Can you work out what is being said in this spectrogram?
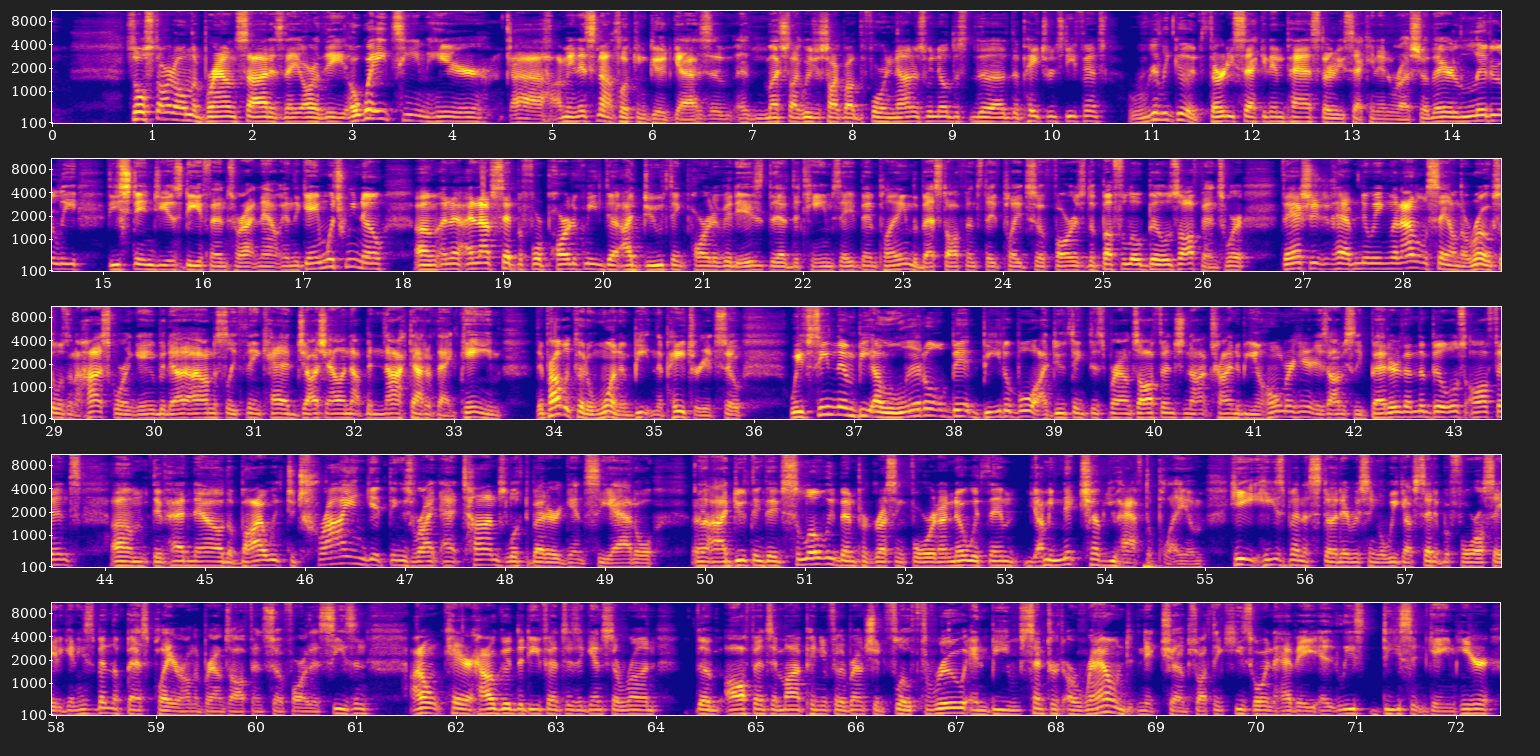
So we'll start on the Brown side as they are the away team here. Uh, I mean, it's not looking good, guys. Uh, much like we just talked about the 49ers, we know this, the, the Patriots defense really good. 32nd in pass, 32nd in rush. So they're literally the stingiest defense right now in the game, which we know. Um, and, and I've said before, part of me that I do think part of it is the, the teams they've been playing. The best offense they've played so far is the Buffalo Bills offense, where they actually did have New England, I don't say on the ropes. It wasn't a high scoring game, but I honestly think had Josh Allen not been knocked out of that game, they probably could have won and beaten the Patriots. So, We've seen them be a little bit beatable. I do think this Browns offense, not trying to be a homer here, is obviously better than the Bills offense. Um, they've had now the bye week to try and get things right. At times looked better against Seattle. Uh, I do think they've slowly been progressing forward. I know with them, I mean, Nick Chubb, you have to play him. He, he's been a stud every single week. I've said it before. I'll say it again. He's been the best player on the Browns offense so far this season. I don't care how good the defense is against the run the offense, in my opinion, for the Browns should flow through and be centered around Nick Chubb. So I think he's going to have a at least decent game here.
